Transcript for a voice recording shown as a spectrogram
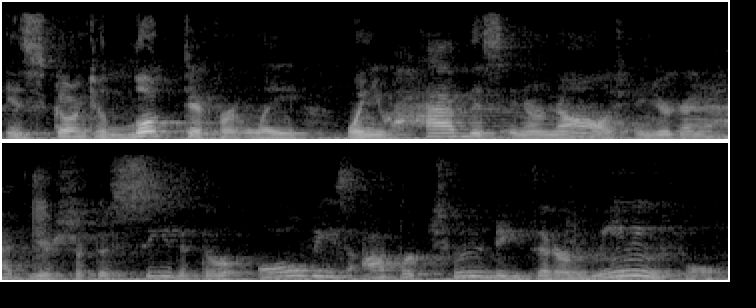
is going to look differently when you have this inner knowledge, and you're going to have, you start to see that there are all these opportunities that are meaningful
